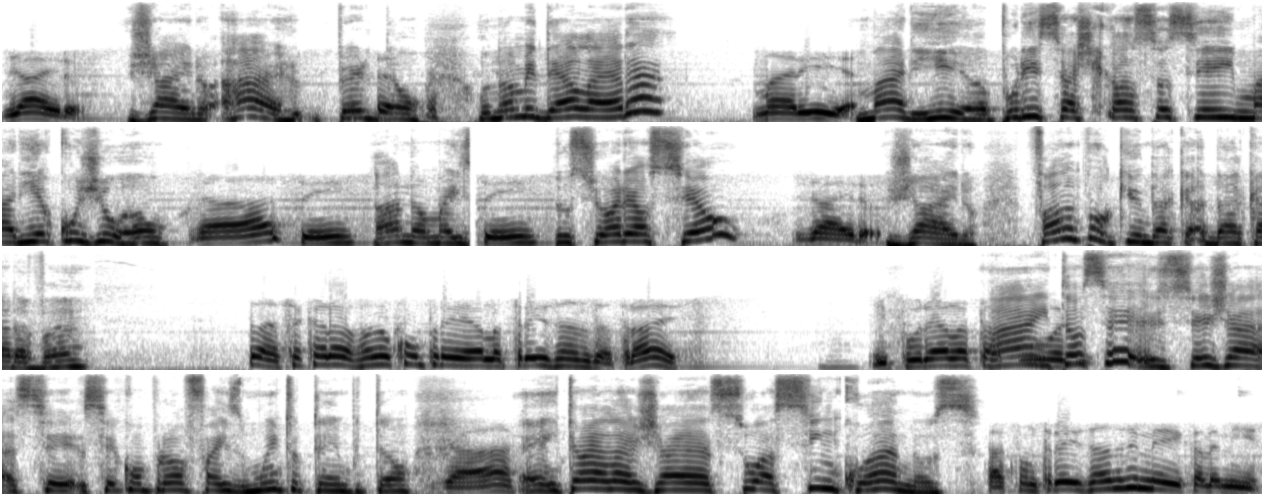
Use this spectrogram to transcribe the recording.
Jairo, Jairo. Ah, perdão. o nome dela era? Maria. Maria. Por isso acho que eu associei Maria com João. Ah, sim, Ah, não, mas sim. o senhor é o seu? Jairo. Jairo. Fala um pouquinho da, da Caravan. Então, essa caravana eu comprei ela três anos atrás. E por ela tá Ah, boa então você já você comprou faz muito tempo, então. Já. É, então ela já é sua há cinco anos? Tá com três anos e meio que ela é minha.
